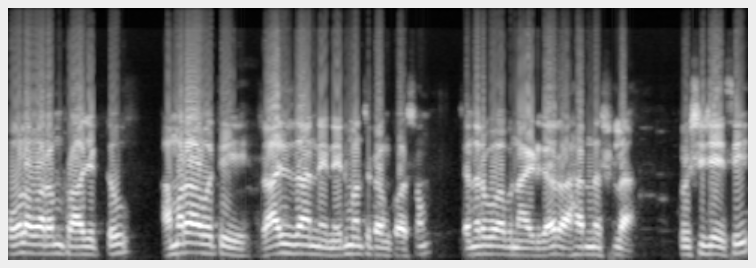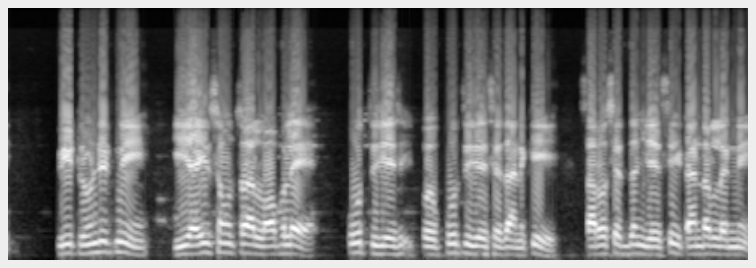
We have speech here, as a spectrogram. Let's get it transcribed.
పోలవరం ప్రాజెక్టు అమరావతి రాజధానిని నిర్మించడం కోసం చంద్రబాబు నాయుడు గారు అహర్నశుల కృషి చేసి వీటి రెండింటిని ఈ ఐదు సంవత్సరాల లోపలే పూర్తి చేసి పూర్తి చేసేదానికి సర్వసిద్ధం చేసి టెండర్లన్నీ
